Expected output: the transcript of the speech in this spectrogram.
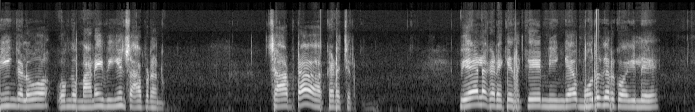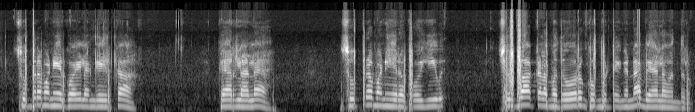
நீங்களும் உங்கள் மனைவியும் சாப்பிடணும். சாப்பிட்டா கிடச்சிரும். வேலை கிடைக்கிறதுக்கு நீங்கள் முருகர் கோயில் சுப்பிரமணியர் கோயில் அங்கே இருக்கா? கேரளாவில் சுப்பிரமணியரை போய் செவ்வாய்க்கிழமை தோறும் கும்பிட்டிங்கன்னா வேலை வந்துடும்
